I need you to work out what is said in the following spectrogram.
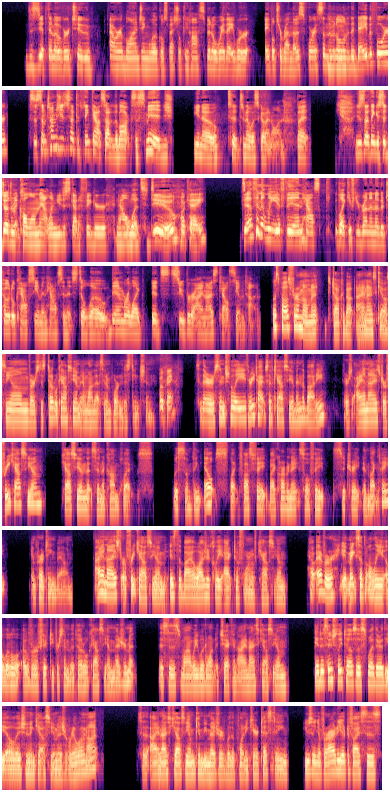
zip them over to our obliging local specialty hospital where they were able to run those for us in the middle mm-hmm. of the day before. So sometimes you just have to think outside of the box a smidge, you know, to, to know what's going on. But yeah, you just I think it's a judgment call on that one. You just got to figure out Mhm. what to do. Okay. Definitely if the in-house like if you run another total calcium in-house and it's still low, then we're like it's super ionized calcium time. Let's pause for a moment to talk about ionized calcium versus total calcium and why that's an important distinction. Okay. So there are essentially three types of calcium in the body. There's ionized or free calcium, calcium that's in a complex with something else like phosphate, bicarbonate, sulfate, citrate, and lactate, and protein bound. Ionized or free calcium is the biologically active form of calcium. However, it makes up only a little over 50% of the total calcium measurement. This is why we would want to check an ionized calcium. It essentially tells us whether the elevation in calcium is real or not. So the ionized calcium can be measured with a point of care testing using a variety of devices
